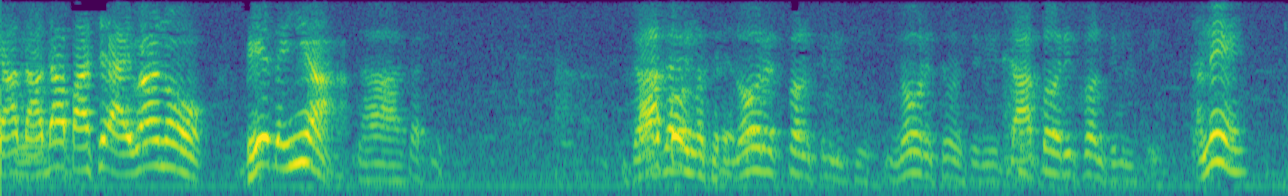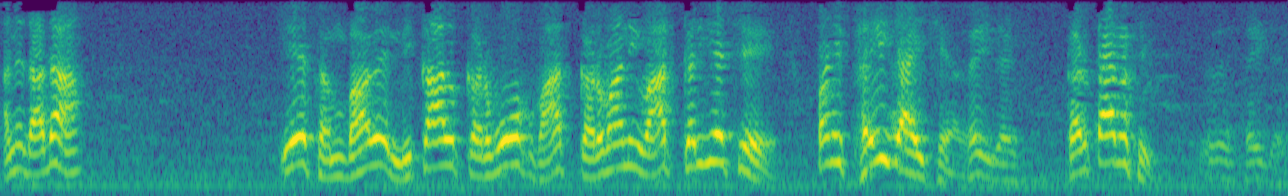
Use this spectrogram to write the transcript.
આ દાદા પાસે આવ્યાનો ભેદ અહીંયા. No responsibility no responsibility responsibility અને અને દાદા એ સંભાવે નિકાલ કરવો વાત કરવાની વાત કરીએ છીએ પણ એ થઈ જાય છે. થઈ જાય કરતા નથી. થઈ જાય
